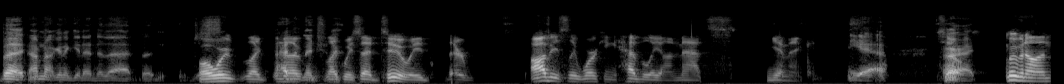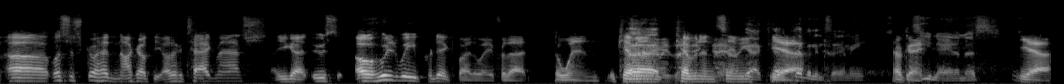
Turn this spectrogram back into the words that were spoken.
But I'm not going to get into that. But just- Well, we're like like, mention like it. we said too. We they're obviously working heavily on Matt's gimmick. yeah, So all right. Moving on, uh, let's just go ahead and knock out the other tag match. You got Us. Oh, who did we predict by the way for that the win? Kevin, Uh, Sami Kevin and. Sami. Yeah, Kev- yeah. Kevin and Sami. It's Okay. unanimous. Yeah.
